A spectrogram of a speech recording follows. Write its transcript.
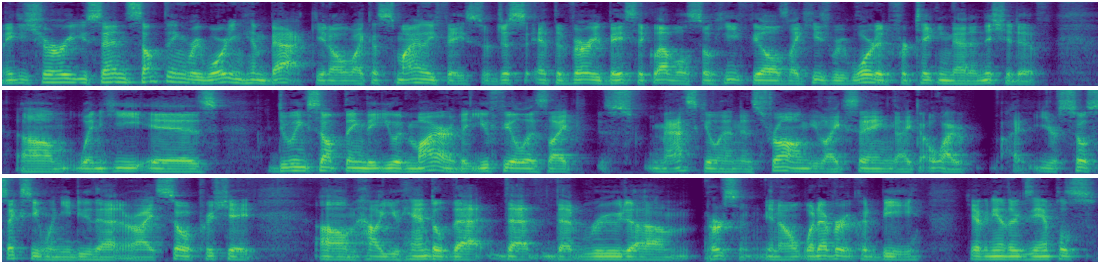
making sure you send something rewarding him back, you know, like a smiley face or just at the very basic level. So he feels like he's rewarded for taking that initiative. Um, when he is doing something that you admire, that you feel is like masculine and strong, you like saying like, "Oh, I, I you're so sexy when you do that," or "I so appreciate um, how you handled that that that rude um, person," you know, whatever it could be. Do you have any other examples?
